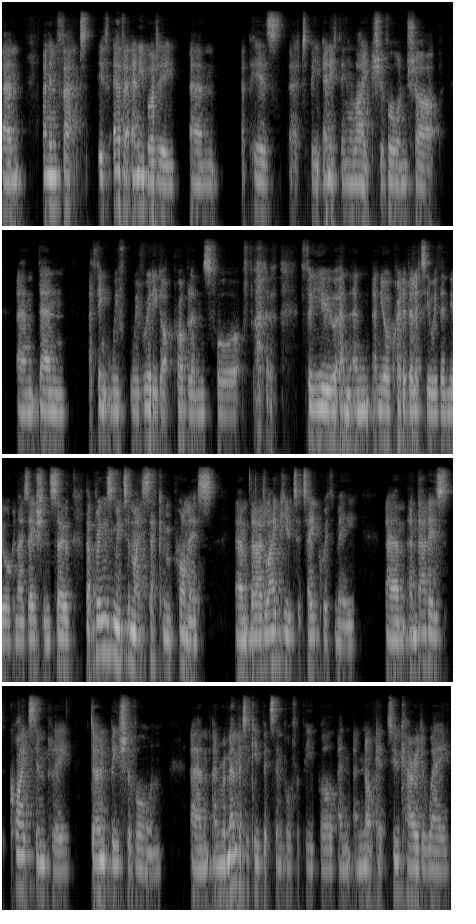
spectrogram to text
Um, and in fact, if ever anybody um, appears uh, to be anything like Siobhan Sharp, um, then I think we've we've really got problems for for, for you and, and, and your credibility within the organisation. So that brings me to my second promise um, that I'd like you to take with me, um, and that is quite simply, don't be Siobhan. Um, and remember to keep it simple for people and, and not get too carried away,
